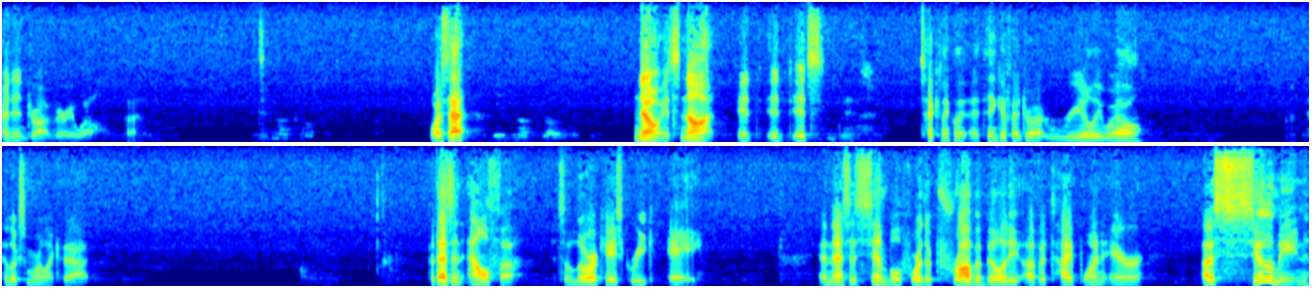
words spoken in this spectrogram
I didn't draw it very well. But. What's that? No, it's not. It, it, it's technically, I think if I draw it really well, it looks more like that. But that's an alpha. It's a lowercase Greek a. And that's a symbol for the probability of a type 1 error, assuming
